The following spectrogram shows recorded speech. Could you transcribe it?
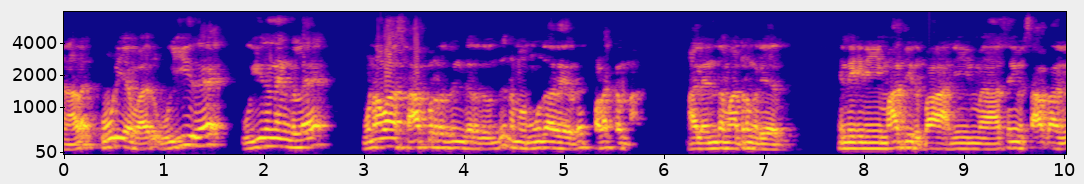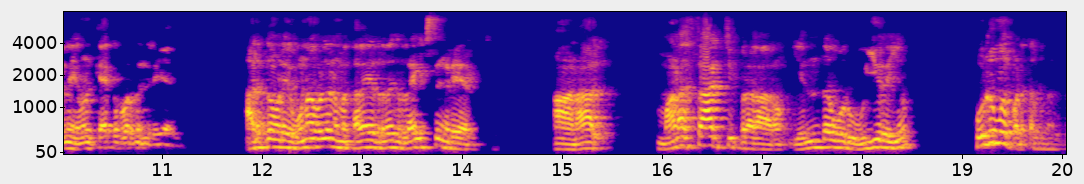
அதனால கூடியவாறு உயிரை உயிரினங்களை உணவா சாப்பிட்றதுங்கிறது வந்து நம்ம மூதாதையரோட பழக்கம் தான் அதுல எந்த மாற்றமும் கிடையாது. இன்னைக்கு நீ மாத்திருப்பா நீ அசைவம் சாப்பிடாதுன்னு எவனும் கேட்க போறதும் கிடையாது. அடுத்தவனுடைய உணவுல நம்ம தலையிடுறதுக்கு ரைட்ஸும் கிடையாது. ஆனால் மனசாட்சி பிரகாரம் எந்த ஒரு உயிரையும் கொடுமைப்படுத்தக்கூடாது.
